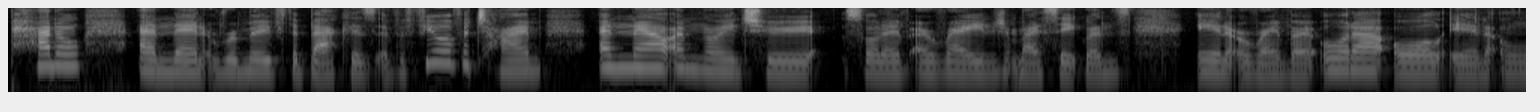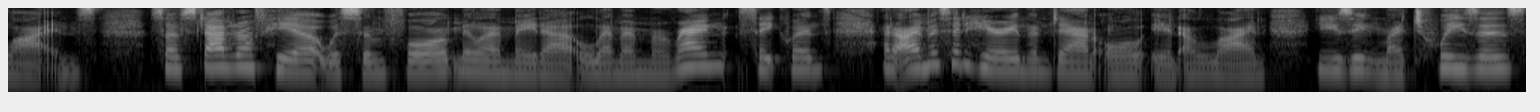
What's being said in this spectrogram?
panel and then removed the backers of a few of a time. And now I'm going to sort of arrange my sequins in a rainbow order, all in lines. So I've started off here with some 4mm lemon meringue sequins and I'm just adhering them down all in a line using my tweezers.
